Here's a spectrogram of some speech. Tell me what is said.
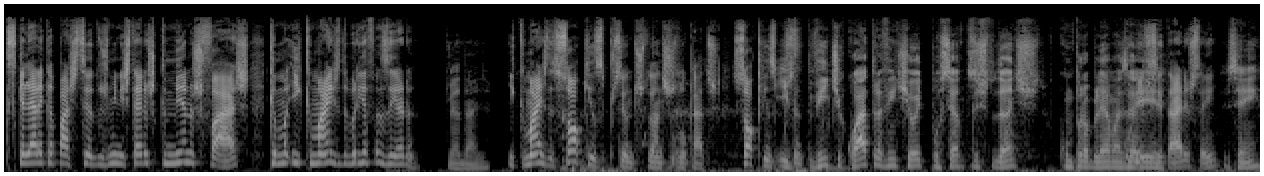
que se calhar é capaz de ser dos ministérios que menos faz que e que mais deveria fazer. Verdade. E que mais de só 15% dos estudantes deslocados, só E 15% 24 a 28% dos estudantes com problemas aí. universitários, sim. Sim.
